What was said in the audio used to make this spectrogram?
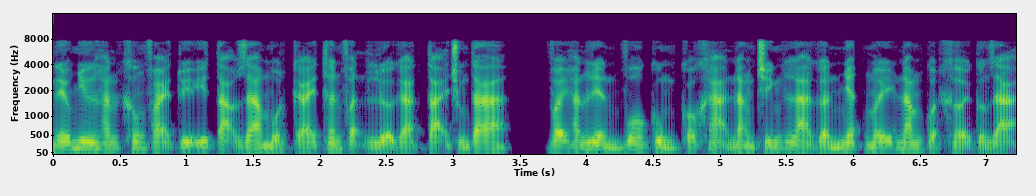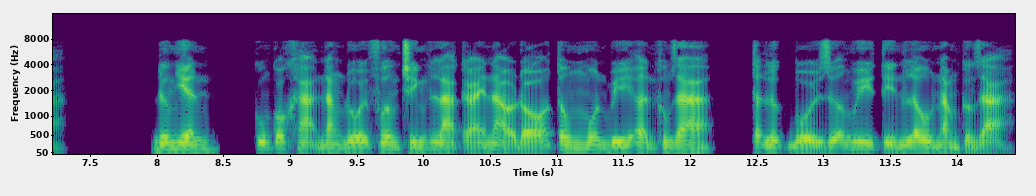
Nếu như hắn không phải tùy ý tạo ra một cái thân phận lừa gạt tại chúng ta, vậy hắn liền vô cùng có khả năng chính là gần nhất mấy năm quật khởi cường giả. Đương nhiên, cũng có khả năng đối phương chính là cái nào đó tông môn bí ẩn không ra, tận lực bồi dưỡng uy tín lâu năm cường giả.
